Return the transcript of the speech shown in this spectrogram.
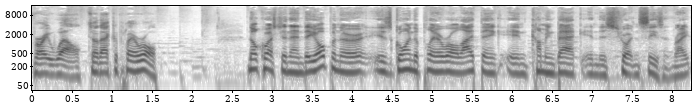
very well. So that could play a role. No question. And the opener is going to play a role, I think, in coming back in this shortened season, right?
